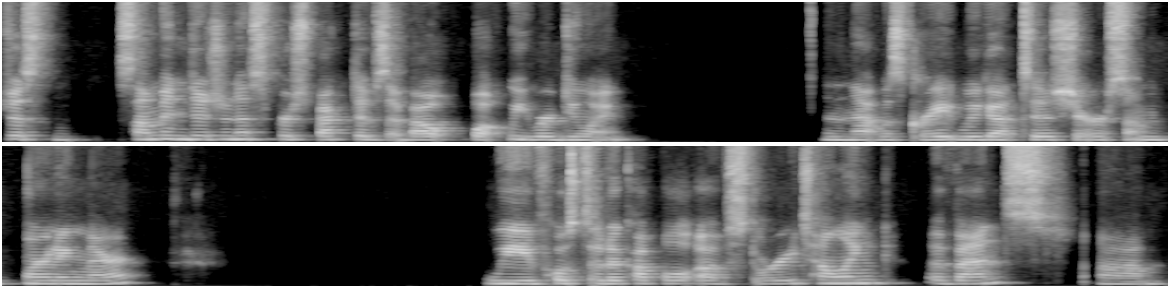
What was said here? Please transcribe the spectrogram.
just some Indigenous perspectives about what we were doing. And that was great. We got to share some learning there. We've hosted a couple of storytelling events, um,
